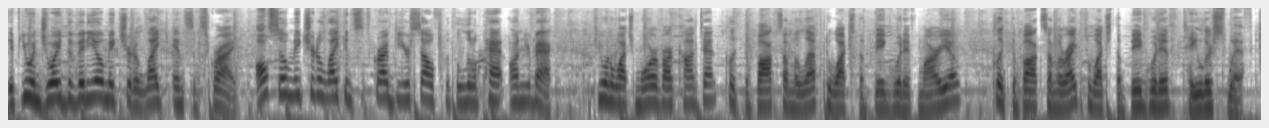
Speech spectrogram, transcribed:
If you enjoyed the video, make sure to like and subscribe. Also, make sure to like and subscribe to yourself with a little pat on your back. If you want to watch more of our content, click the box on the left to watch The Big What If Mario. Click the box on the right to watch The Big What If Taylor Swift.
